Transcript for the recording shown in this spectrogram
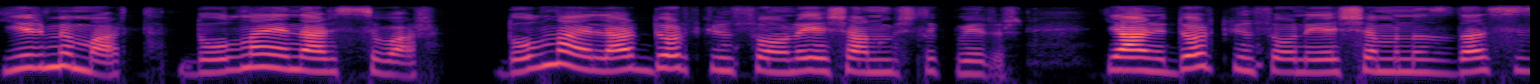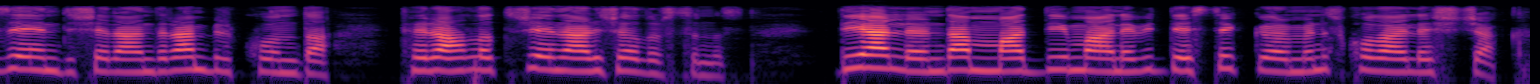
20 Mart Dolunay enerjisi var. Dolunaylar 4 gün sonra yaşanmışlık verir. Yani 4 gün sonra yaşamınızda sizi endişelendiren bir konuda ferahlatıcı enerji alırsınız. Diğerlerinden maddi manevi destek görmeniz kolaylaşacak.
